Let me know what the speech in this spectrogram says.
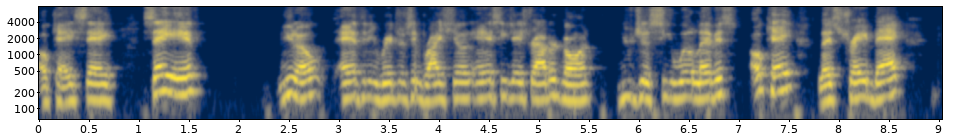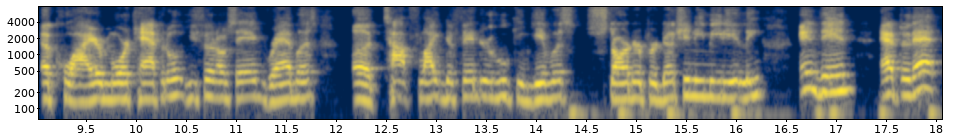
Okay. Say, say if you know, Anthony Richardson, Bryce Young, and CJ Stroud are gone. You just see Will Levis. Okay, let's trade back, acquire more capital. You feel what I'm saying? Grab us a top flight defender who can give us starter production immediately. And then after that,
